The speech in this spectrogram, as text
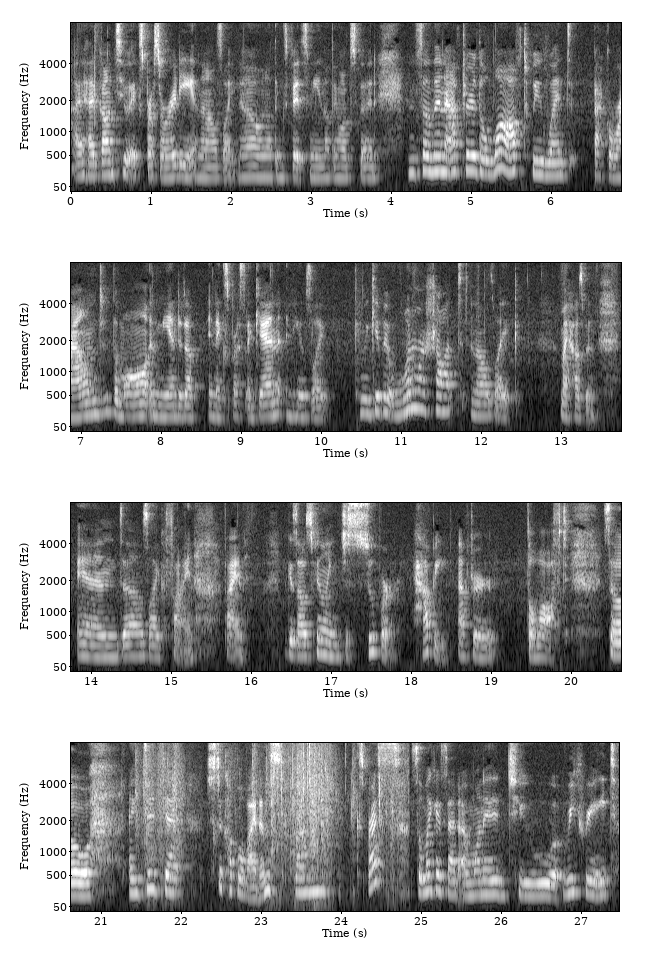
I had gone to Express already, and then I was like, no, nothing fits me, nothing looks good. And so then after the loft, we went back around the mall, and we ended up in Express again. And he was like, can we give it one more shot? And I was like, my husband. And uh, I was like, fine, fine. Because I was feeling just super happy after the loft. So I did get just a couple of items from Express. So like I said, I wanted to recreate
